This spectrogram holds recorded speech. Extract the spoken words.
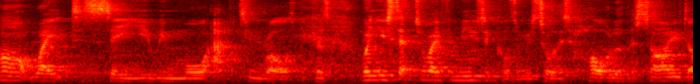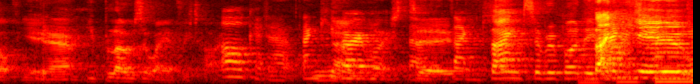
Can't wait to see you in more acting roles because when you stepped away from musicals and we saw this whole other side of you, Yeah. you blow us away every time. Oh, get out. Thank you No, very much, though. do. Thank you. Thanks, everybody. Thank you.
